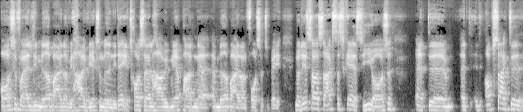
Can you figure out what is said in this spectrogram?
også for alle de medarbejdere, vi har i virksomheden i dag. Trods alt har vi merparten af, af medarbejderne fortsat tilbage. Når det så er sagt, så skal jeg sige også, at, øh, at opsagte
